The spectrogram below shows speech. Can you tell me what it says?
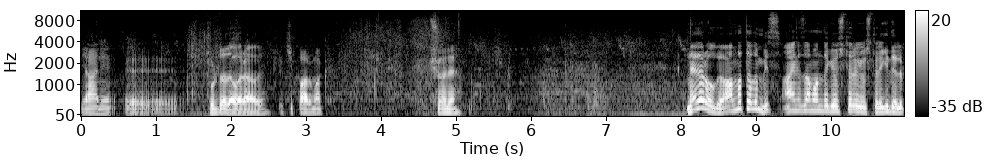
Yani e, Burada da var abi. iki parmak. Şöyle. Neler oldu? Anlatalım biz. Aynı zamanda göstere göstere gidelim.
